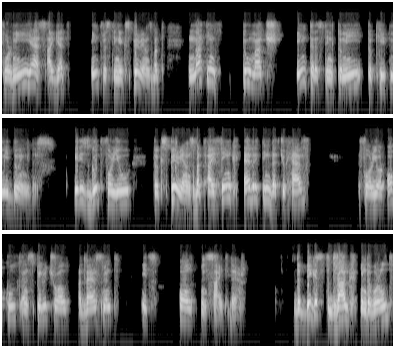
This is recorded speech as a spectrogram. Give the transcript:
For me, yes, I get interesting experience, but nothing too much interesting to me to keep me doing this. It is good for you to experience, but I think everything that you have for your occult and spiritual advancement, it's all inside there. The biggest drug in the world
